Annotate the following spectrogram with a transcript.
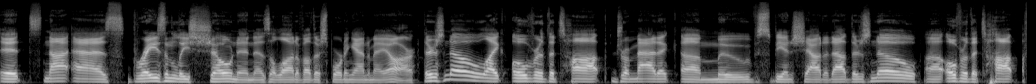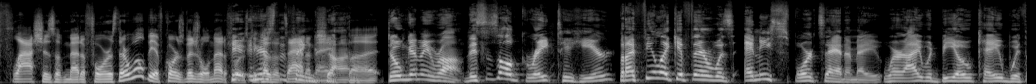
it's not as brazenly shonen as a lot of other sporting anime are. There's no like over the top dramatic uh, moves being shouted out. There's no uh, over the top flashes of metaphors. There will be, of course, visual metaphors Here- because it's thing, anime, Sean. but Don't get me wrong. This is all great to hear, but I feel like if there was any sports anime where I would be okay with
